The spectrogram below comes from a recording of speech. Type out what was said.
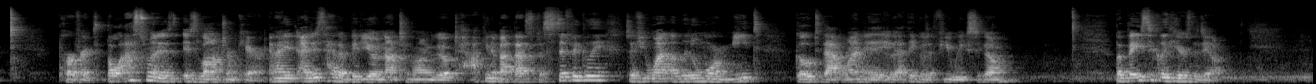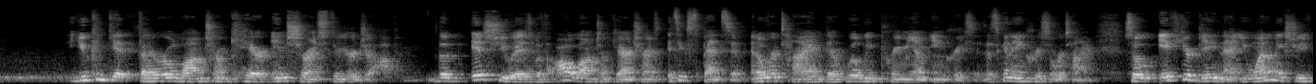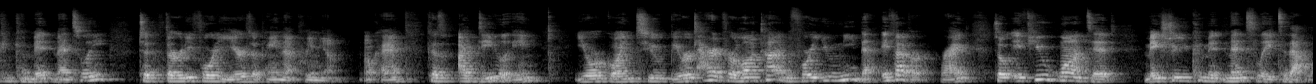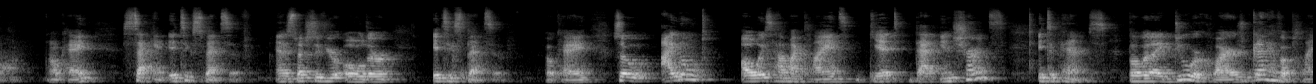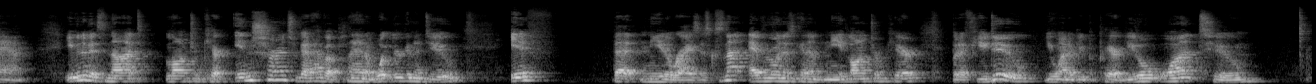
Perfect. The last one is, is long term care. And I, I just had a video not too long ago talking about that specifically. So if you want a little more meat, go to that one. It, I think it was a few weeks ago. But basically, here's the deal you can get federal long term care insurance through your job the issue is with all long term care insurance, it's expensive. And over time, there will be premium increases. It's going to increase over time. So if you're getting that, you want to make sure you can commit mentally to 30, 40 years of paying that premium. Okay? Because ideally, you're going to be retired for a long time before you need that, if ever, right? So if you want it, make sure you commit mentally to that long. Okay? Second, it's expensive. And especially if you're older, it's expensive. Okay? So I don't always have my clients get that insurance? It depends. But what I do require is we gotta have a plan. Even if it's not long term care insurance, we gotta have a plan of what you're gonna do if that need arises. Because not everyone is gonna need long term care, but if you do, you wanna be prepared. You don't want to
